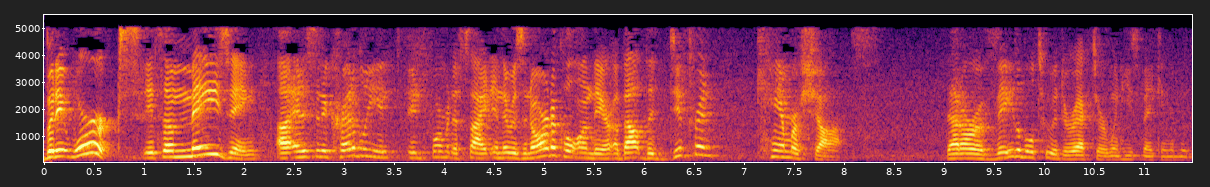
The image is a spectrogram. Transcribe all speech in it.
but it works. It's amazing. Uh, and it's an incredibly in- informative site. And there was an article on there about the different camera shots that are available to a director when he's making a movie.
